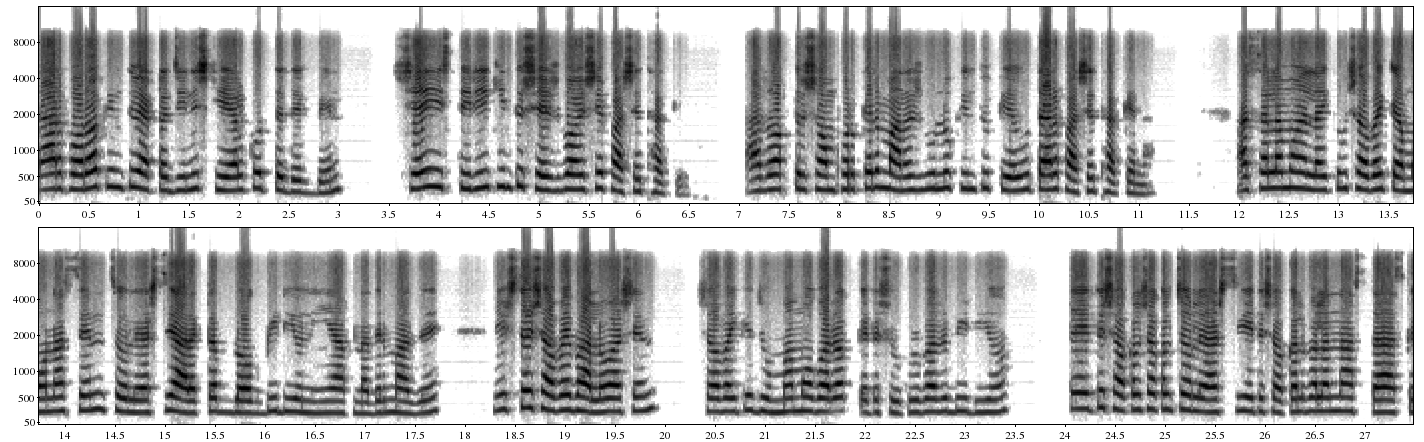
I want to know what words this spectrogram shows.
তারপরও কিন্তু একটা জিনিস খেয়াল করতে দেখবেন, সেই স্ত্রী কিন্তু শেষ বয়সে পাশে থাকে। আর রক্তের সম্পর্কের মানুষগুলো কিন্তু কেউ তার পাশে থাকে না। আসসালামু আলাইকুম, সবাই কেমন আছেন? চলে আসছি আর একটা ব্লগ ভিডিও নিয়ে আপনাদের মাঝে। নিশ্চয় সবাই ভালো আছেন। সবাইকে জুম্মা মোবারক, এটা শুক্রবার ভিডিও। তো এতে সকাল সকাল চলে আসছি এটা সকালবেলার নাস্তা। আজকে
